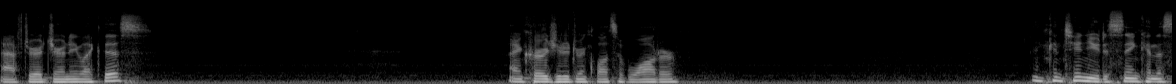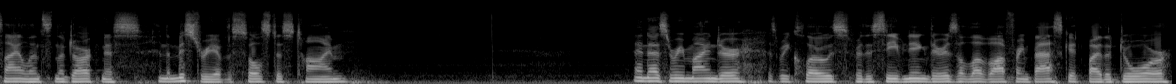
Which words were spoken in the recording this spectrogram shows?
after a journey like this. I encourage you to drink lots of water and continue to sink in the silence and the darkness and the mystery of the solstice time. And as a reminder, as we close for this evening, there is a love offering basket by the door.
